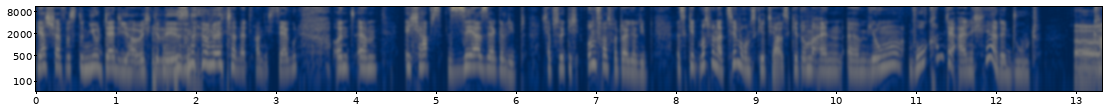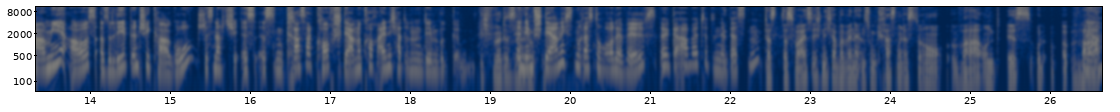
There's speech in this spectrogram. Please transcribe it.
Yes Chef is the new Daddy, habe ich gelesen im Internet, fand ich sehr gut. Und ähm, ich habe es sehr, sehr geliebt. Ich habe es wirklich unfassbar doll geliebt. Es geht, muss man erzählen, worum es geht? Ja, es geht um einen ähm, Jungen. Wo kommt der eigentlich her, der Dude? Kami aus, also lebt in Chicago, ist, nach, ist, ist ein krasser Koch, Sternekoch eigentlich, hat in dem, Ich würde sagen- in dem sternigsten Restaurant der Welt äh, gearbeitet, in dem besten. Das, das weiß ich nicht, aber wenn er in so einem krassen Restaurant war und ist und äh, war, Ja.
